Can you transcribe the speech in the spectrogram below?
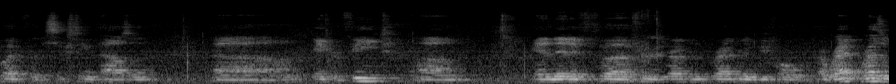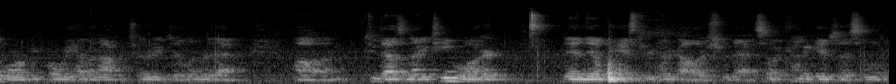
foot for the sixteen thousand uh, acre feet. Um, And then if, uh, for the revenue- before, a re- reservoir, before we have an opportunity to deliver that um, 2019 water, then they'll pay us $300 for that. So it kind of gives us a little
